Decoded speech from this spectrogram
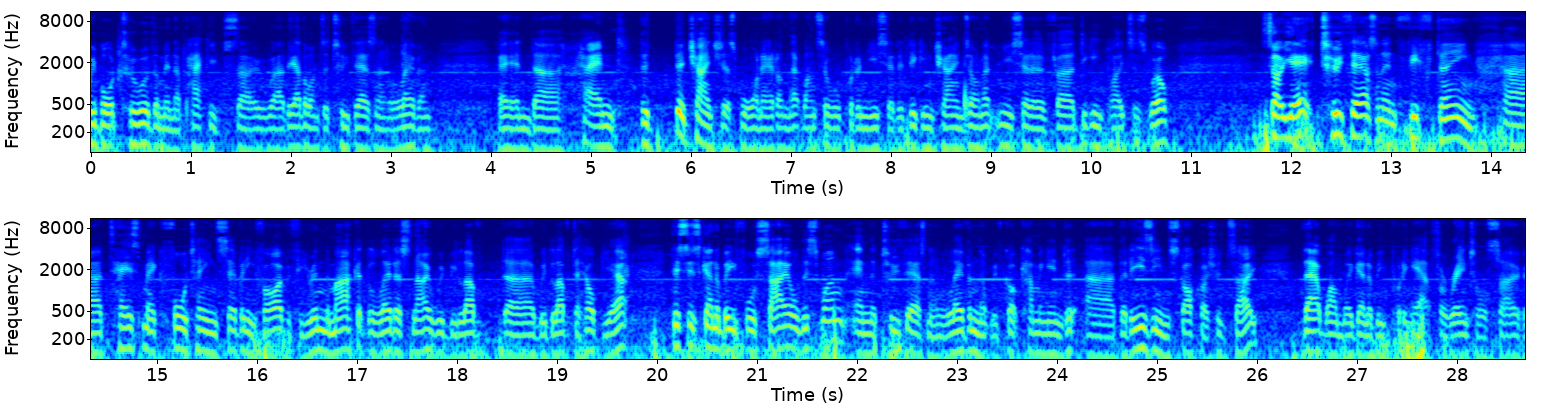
we bought two of them in a package so uh, the other one's a 2011 and uh, and the, the chain's just worn out on that one so we'll put a new set of digging chains on it new set of uh, digging plates as well so yeah 2015 uh, Tesmec 1475 if you're in the market let us know. We'd be loved uh, we'd love to help you out. This is going to be for sale this one and the 2011 that we've got coming into uh, that is in stock I should say that one we're going to be putting out for rental. So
